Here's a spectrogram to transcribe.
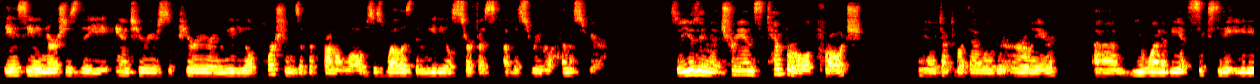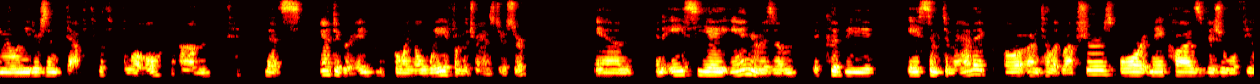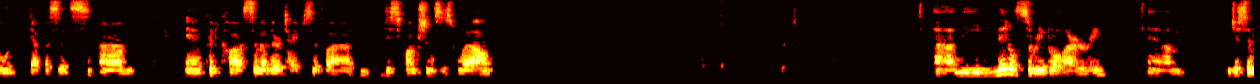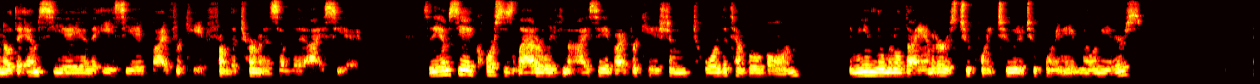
The ACA nourishes the anterior, superior, and medial portions of the frontal lobes, as well as the medial surface of the cerebral hemisphere. So using a transtemporal approach, know, we talked about that a little bit earlier, um, you want to be at 60 to 80 millimeters in depth with flow. Um, that's antegrade, going away from the transducer. And an ACA aneurysm, it could be asymptomatic or until it ruptures, or it may cause visual field deficits um, and could cause some other types of uh, dysfunctions as well. Uh, the middle cerebral artery, um, just to note, the MCA and the ACA bifurcate from the terminus of the ICA. So the MCA courses laterally from the ICA bifurcation toward the temporal bone. The mean luminal diameter is 2.2 to 2.8 millimeters.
